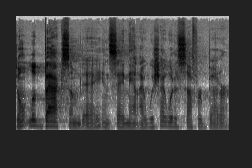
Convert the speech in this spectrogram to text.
Don't look back someday and say, man, I wish I would have suffered better.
